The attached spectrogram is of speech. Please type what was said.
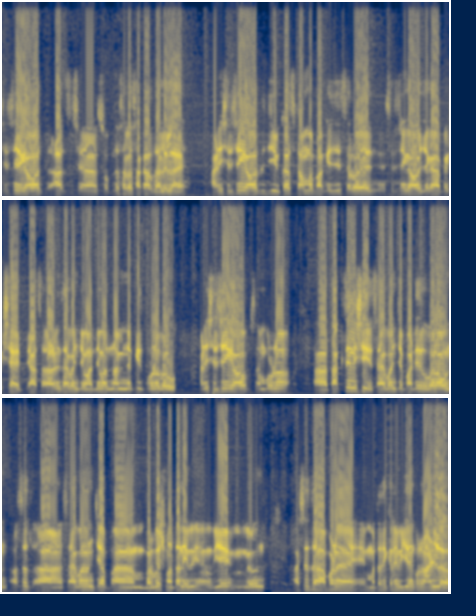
शिरसिंग गावात आज श- स्वप्न सगळं साकार झालेलं आहे. आणि शिरसिंग गावातली जी विकास कामं बाकीची जी सर्व शिरसिंग गावाच्या काही अपेक्षा आहेत त्या राणे साहेबांच्या माध्यमातून आम्ही नक्कीच पूर्ण करू. आणि शिरसिंग गाव संपूर्ण अ, ताकदीनिशी साहेबांच्या पाठीत उभं राहून असंच साहेबांच्या अ, भरघोस मताने वि- विजय मिळून असंच आपण अ, मताधिकाऱ्यांनी विजय करून आणलं.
